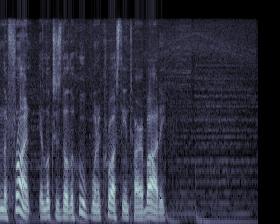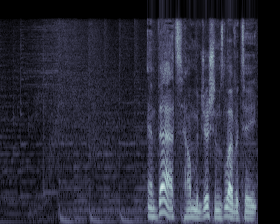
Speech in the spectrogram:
From the front, it looks as though the hoop went across the entire body. And that's how magicians levitate.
